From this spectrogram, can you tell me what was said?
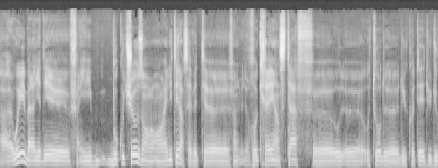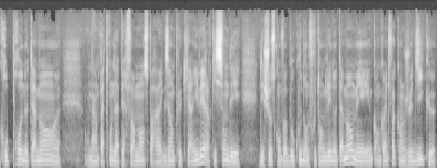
euh, oui, bah, il y a des, enfin, il y a beaucoup de choses en, réalité. Alors ça va être euh, recréer un staff euh, autour de, du côté du, du, groupe pro notamment. on a un patron de la performance par exemple qui arrivé, alors qui sont des, des choses qu'on voit beaucoup dans le foot anglais notamment. Mais encore une fois, quand je dis que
